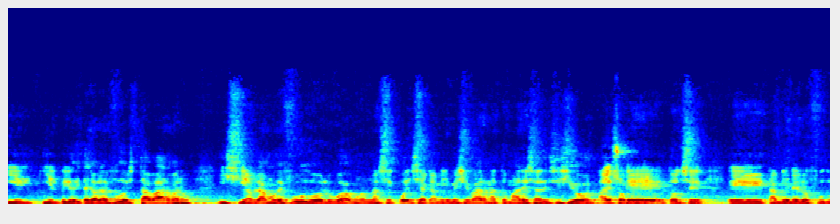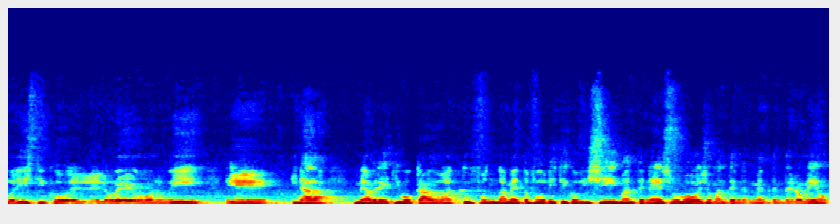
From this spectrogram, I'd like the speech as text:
Y el, y el periodista que habla de fútbol está bárbaro. Y si hablamos de fútbol, hubo una secuencia que a mí me llevaron a tomar esa decisión. A eso. Eh, entonces, eh, también en lo futbolístico, el- lo veo, lo vi. eh, y nada, me habré equivocado a tu fundamento futbolístico. Y sí, mantener eso vos, yo manten- mantendré lo mío,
